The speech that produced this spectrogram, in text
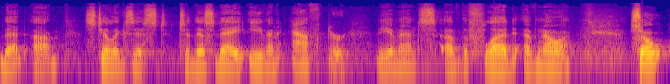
that uh, still exist to this day, even after the events of the flood of Noah. So,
